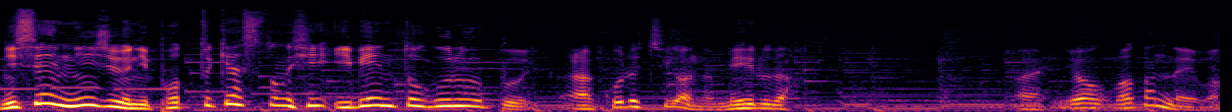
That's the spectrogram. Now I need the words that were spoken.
ー、2022ポッドキャストの日イベントグループあこれ違うなメールだはいいやわかんないわ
